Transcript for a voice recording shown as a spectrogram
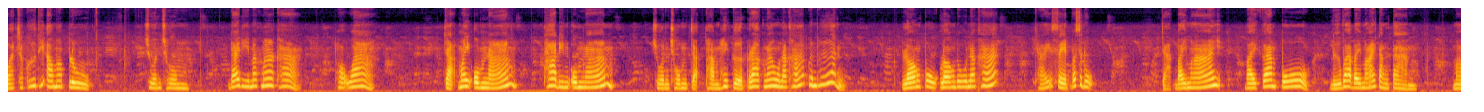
วัชพืชที่เอามาปลูก ชวนชม ได้ดีมากๆค่ะ เพราะว่า จะไม่อมน้ำถ้าดินอมน้ำชวนชมจะทำให้เกิดรากเน่านะคะ เพื่อนๆ ลองปลูกลองดูนะคะ ใช้เศษวัสดุ จากใบไม้ ใบกล้ามปู หรือว่าใบไม้ต่างๆ มา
